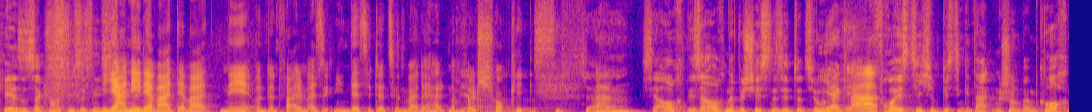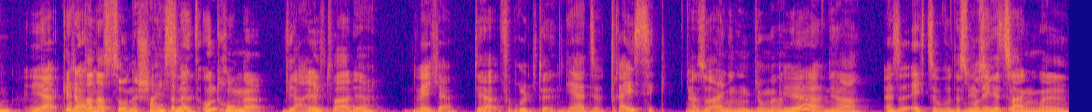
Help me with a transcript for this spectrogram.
Okay, also Sarkasmus ist nicht so ja, nee, Ding. der war, der war, nee, und, und vor allem, also in der Situation war der halt noch voll schockig. Sicher. ist, ja auch, ist ja auch eine beschissene Situation. Ähm, Ja, klar. Freust dich und bist in Gedanken schon beim Kochen. Ja, genau. Und dann hast du so eine Scheiße. Und, und Hunger. Wie alt war der? Welcher? Der Verprügelte. Ja, so 30. Also eigentlich ein Junge. Ja. Ja. Also echt so. Das muss ich jetzt so, sagen, weil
